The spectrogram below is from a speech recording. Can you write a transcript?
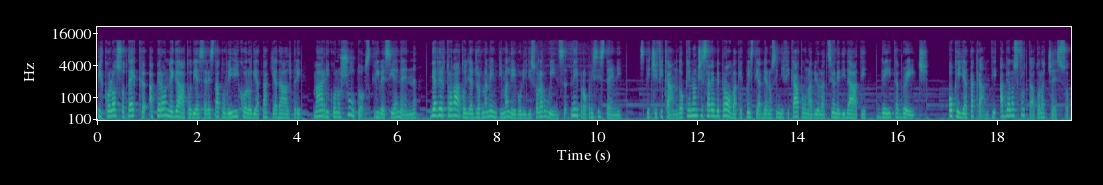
Il colosso tech ha però negato di essere stato veicolo di attacchi ad altri, ma ha riconosciuto, scrive CNN, di aver trovato gli aggiornamenti malevoli di SolarWinds nei propri sistemi specificando che non ci sarebbe prova che questi abbiano significato una violazione di dati, data breach, o che gli attaccanti abbiano sfruttato l'accesso.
